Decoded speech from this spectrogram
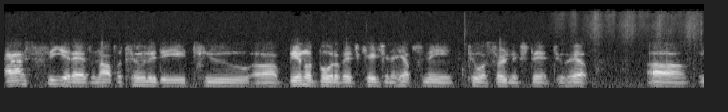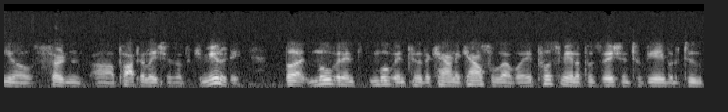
I see it as an opportunity to uh, being on the Board of Education. It helps me to a certain extent to help, uh, you know, certain uh, populations of the community. But moving in, moving to the county council level, it puts me in a position to be able to do,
